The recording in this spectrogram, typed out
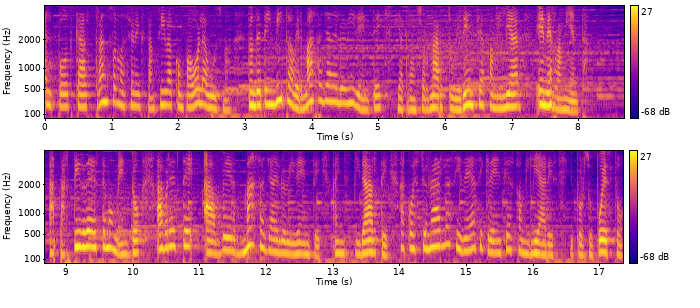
al podcast Transformación Expansiva con Paola Usma, donde te invito a ver más allá de lo evidente y a transformar tu herencia familiar en herramienta. A partir de este momento, ábrete a ver más allá de lo evidente, a inspirarte, a cuestionar las ideas y creencias familiares y, por supuesto,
